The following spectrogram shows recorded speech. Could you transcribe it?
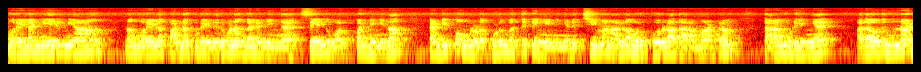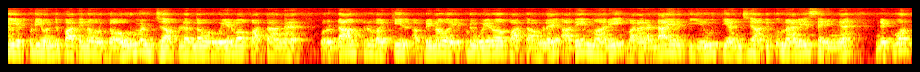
முறையில் நேர்மையான முறையில் பண்ணக்கூடிய நிறுவனங்களை நீங்கள் சேர்ந்து ஒர்க் பண்ணிங்கன்னா கண்டிப்பாக உங்களோட குடும்பத்துக்கு இங்கே நீங்கள் நிச்சயமாக நல்ல ஒரு பொருளாதார மாற்றம் தர முடியுங்க. அதாவது முன்னாடி எப்படி வந்து பார்த்தீங்கன்னா ஒரு கவர்மெண்ட் ஜாப்ல இருந்தால் ஒரு உயர்வாக பார்த்தாங்க ஒரு டாக்டர் வக்கீல் அப்படின்னா ஒரு எப்படி உயர்வாக பார்த்தாங்களே அதே மாதிரி வர ரெண்டாயிரத்தி இருபத்தி அஞ்சு அதுக்கும் மேலேயே சரிங்க நெட்வொர்க்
